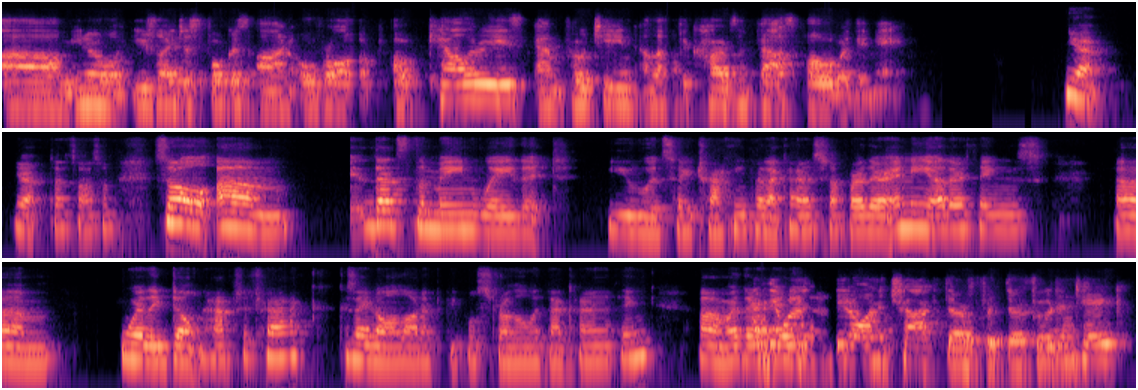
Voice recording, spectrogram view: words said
um, you know, usually I just focus on overall uh, calories and protein and let the carbs and fats fall where they may. Yeah, yeah, that's awesome. So um, that's the main way that you would say tracking for that kind of stuff. Are there any other things um, where they don't have to track? Because I know a lot of people struggle with that kind of thing. Um, are there? They, want, they don't want to track their their food intake.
